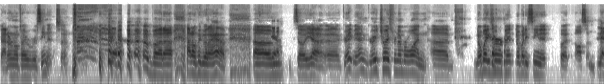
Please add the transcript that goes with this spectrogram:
I don't know if I've ever seen it, so. Yeah. but uh, I don't think that I have. Um, yeah. So yeah, uh, great man, great choice for number one. Uh, nobody's heard of it, nobody's seen it, but awesome. Yeah,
